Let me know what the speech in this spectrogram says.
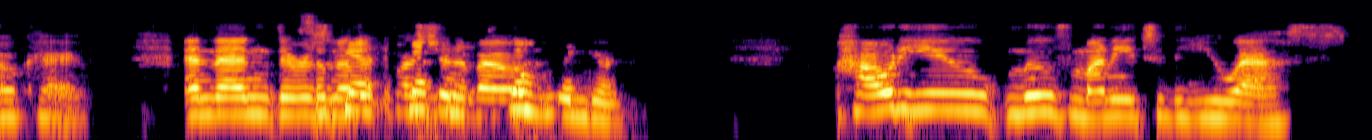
Okay and then there was so another get, question get, about how do you move money to the US?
